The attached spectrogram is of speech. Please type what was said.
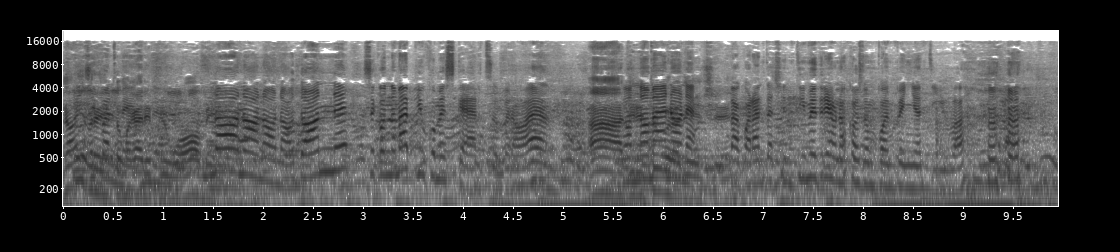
No, io avrei detto magari più uomini. No, no, no, no, donne, secondo me più come scherzo però, eh. Ah, secondo me non è. Da 40 cm è una cosa un po' impegnativa.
